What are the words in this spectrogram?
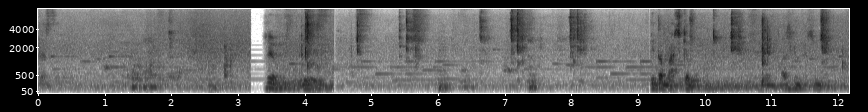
됐어. 보세요. 이따 맛있게 먹어. 네, 맛있게 먹겠습니다.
